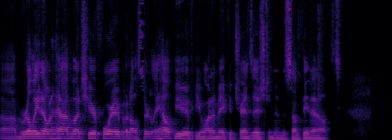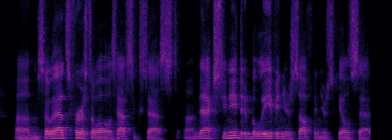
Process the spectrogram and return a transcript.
Um, really don't have much here for you, but I'll certainly help you if you want to make a transition into something else. Um, so that's first of all is have success. Uh, next, you need to believe in yourself and your skill set.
